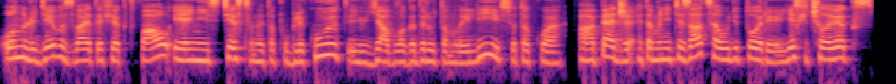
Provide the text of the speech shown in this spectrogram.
он у людей вызывает эффект вау, и они, естественно, это публикуют, и я благодарю там Лейли и все такое. А опять же, это монетизация аудитории. Если человек с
